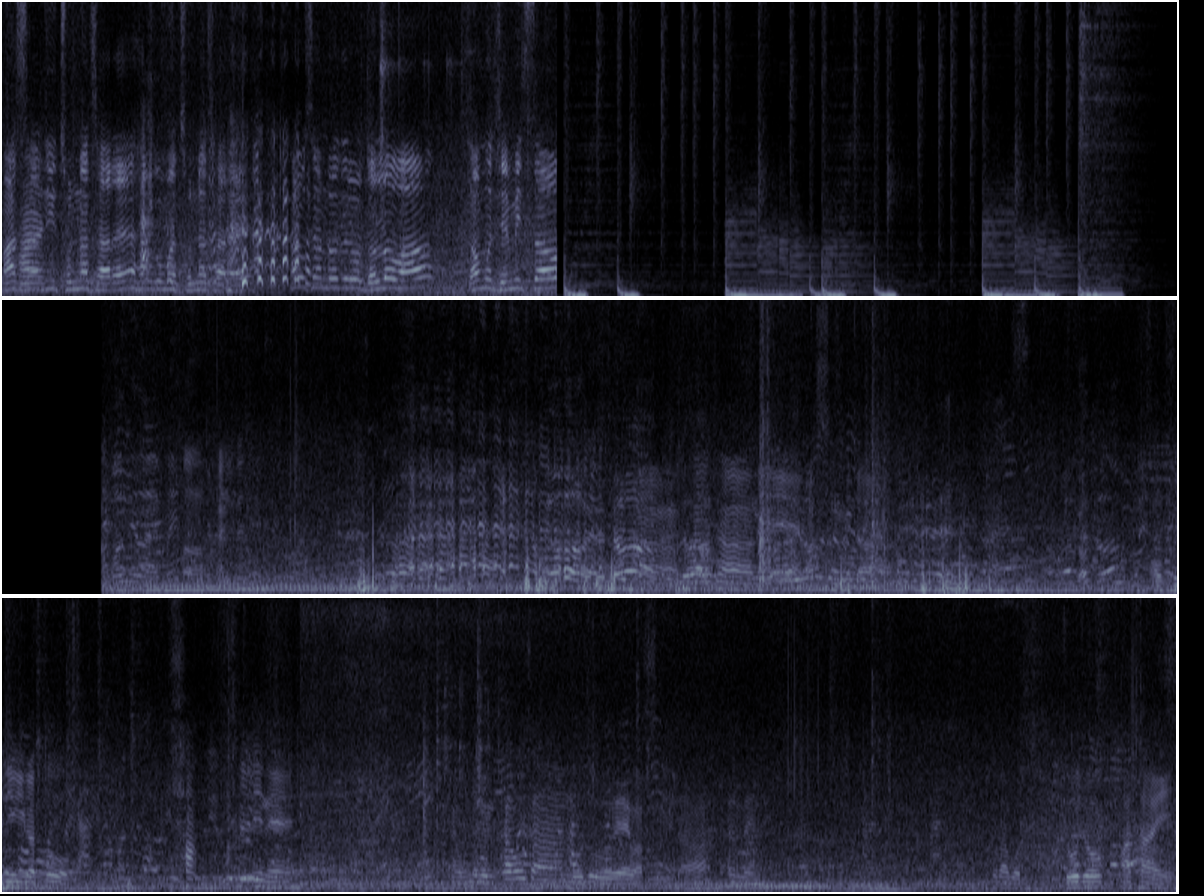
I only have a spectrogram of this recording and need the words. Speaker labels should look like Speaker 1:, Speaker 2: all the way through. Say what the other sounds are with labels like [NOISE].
Speaker 1: 마사지 존나 잘해. 한국말 존나 잘해. [LAUGHS] 하우산 로드로 놀러 와. 너무 재밌어.
Speaker 2: 왔습니다. 어, 분위기가 또 확 틀리네. 자, 오늘은 카오산 로드에 왔습니다. 할렌 돌아보 조조 파타이.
